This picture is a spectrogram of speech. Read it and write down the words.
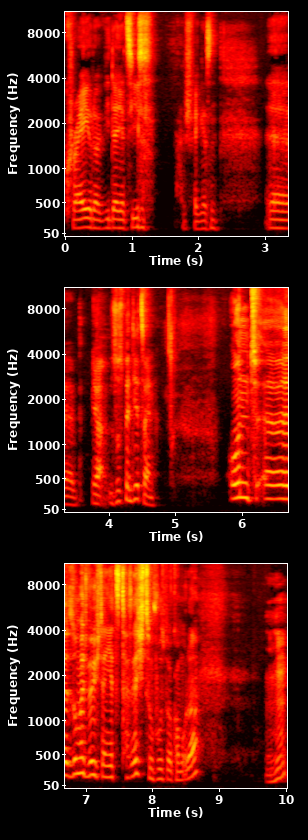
Cray oder wie der jetzt hieß, habe ich vergessen. Äh, ja, suspendiert sein. Und äh, somit würde ich dann jetzt tatsächlich zum Fußball kommen, oder? Mhm.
